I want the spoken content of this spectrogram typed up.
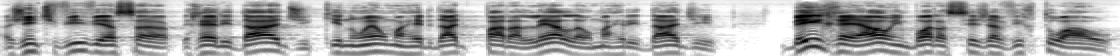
A gente vive essa realidade que não é uma realidade paralela, uma realidade bem real, embora seja virtual.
